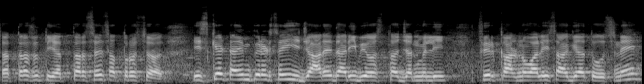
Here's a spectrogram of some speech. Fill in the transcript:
सत्रह सौ तिहत्तर से सत्रह इसके टाइम पीरियड से ही इजारेदारी व्यवस्था जन्म ली। फिर कार्नवालिस आ गया तो उसने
